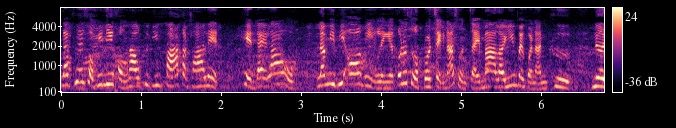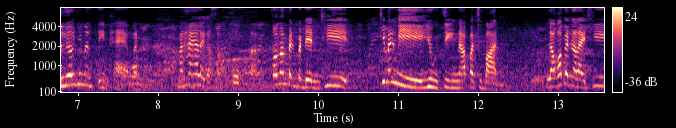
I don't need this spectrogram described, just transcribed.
และเพื่อนโสเภณีของเราคืออิงฟ้ากับชาเลตเห็นได้เล่า แล้วมีพี่อ้อมอีกอะไรเงี้ยก็รู้สึกว่าโปรเจกต์น่าสนใจมากแล้วยิ่งไปกว่านั้น คือเนื้อเรื่องที่มันตีแผ่มันมันให้อะไรกับสังคมค่ะก็มันเป็นประเด็นที่ที่มันมีอยู่จริงนะปัจจุบัน แล้วก็เป็นอะไรที่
